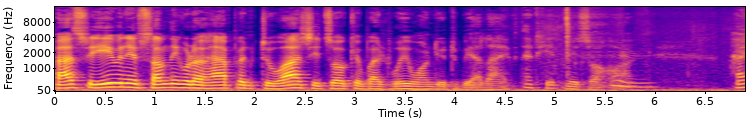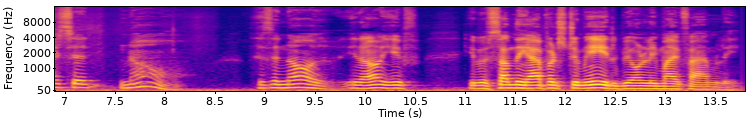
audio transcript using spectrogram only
Pastor, even if something would have happened to us, it's okay, but we want you to be alive. That hit me so hard. Hmm. I said, no. They said, no, you know, if if something happens to me, it'll be only my family.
